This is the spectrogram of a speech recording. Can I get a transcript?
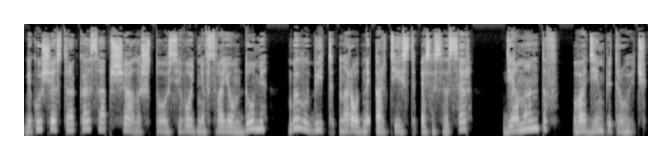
Бегущая строка сообщала, что сегодня в своем доме был убит народный артист СССР Диамантов Вадим Петрович.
